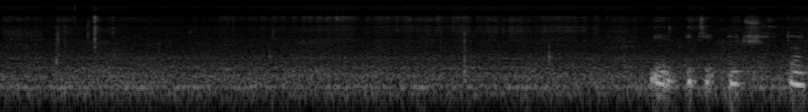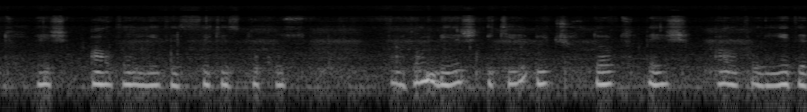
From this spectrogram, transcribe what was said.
Bir, iki, üç, dört, beş, altı, yedi, sekiz, dokuz, pardon, bir, iki, üç, dört, beş, altı, yedi,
